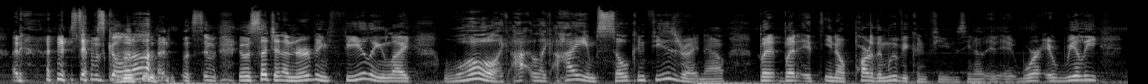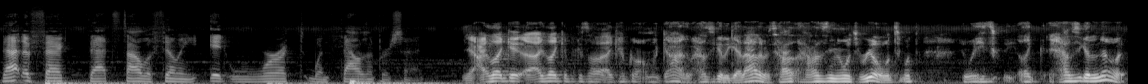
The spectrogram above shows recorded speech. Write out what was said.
I didn't understand what's going on. it, was, it was such an unnerving feeling. Like whoa, like I like I am so confused right now. But but it you know part of the movie confused. You know it it worked. It really that effect that style of filming it worked one thousand percent. Yeah, I like it. I like it because I I kept going. Oh my god, how's he gonna get out of it? How, how does he know it's real? What's what? He's like, how's he gonna know it?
